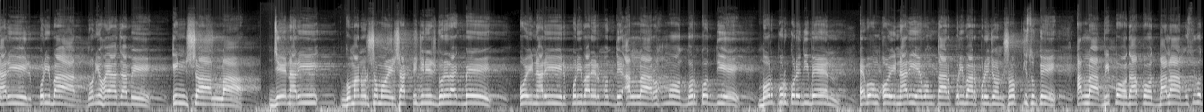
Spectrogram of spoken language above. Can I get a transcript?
নারীর পরিবার ধনী হয়ে যাবে ইনশাল্লাহ যে নারী ঘুমানোর সময় সাতটি জিনিস গড়ে রাখবে, ওই নারীর পরিবারের মধ্যে আল্লাহ রহমত, বরকত দিয়ে ভরপুর করে দিবেন। এবং ওই নারী এবং তার পরিবার, পরিজন সব কিছুকে আল্লাহ বিপদ, আপদ, বালা, মুসিবত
